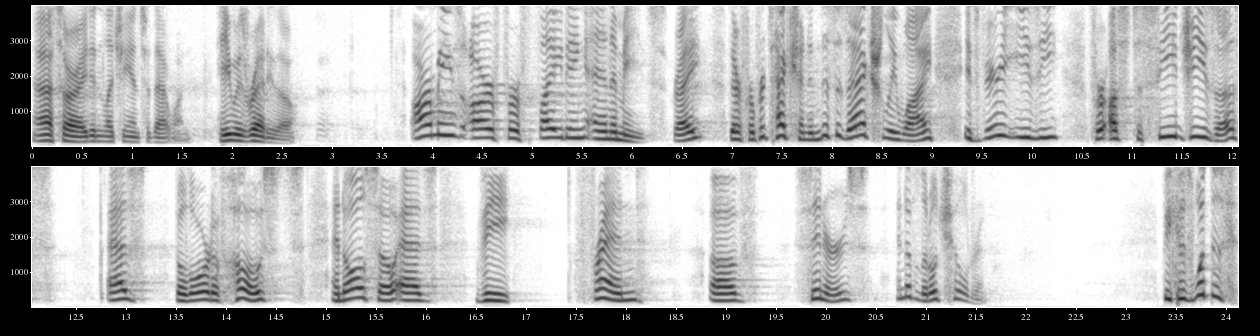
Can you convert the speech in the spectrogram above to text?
Ah, sorry, I didn't let you answer that one. He was ready, though. Armies are for fighting enemies, right? They're for protection. And this is actually why it's very easy for us to see Jesus as the Lord of hosts and also as the friend of sinners and of little children. Because what does,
